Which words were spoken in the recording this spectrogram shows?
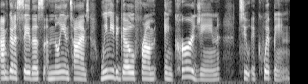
I'm going to say this a million times. We need to go from encouraging to equipping.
